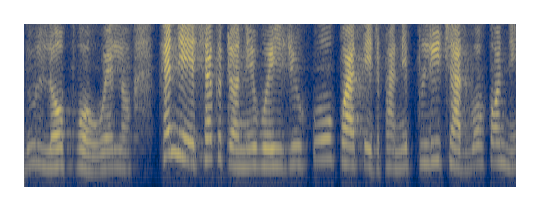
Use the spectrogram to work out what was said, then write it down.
ဒူလောပေါ်ဝဲလောဖဲနေစကတော်နေဝေရီကိုပွားစီတဖာနေပလီချတ်ဘောခေါ်နေ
